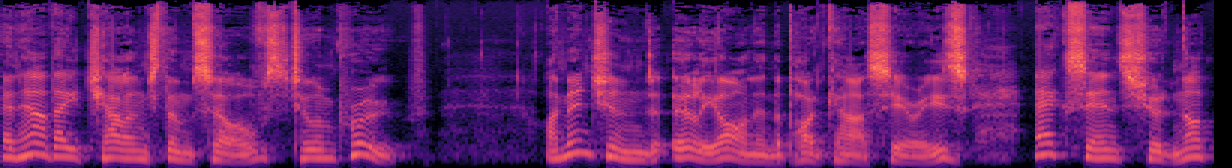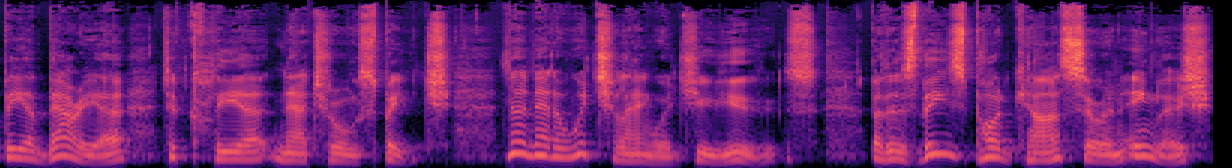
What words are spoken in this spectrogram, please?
and how they challenge themselves to improve. I mentioned early on in the podcast series, accents should not be a barrier to clear natural speech, no matter which language you use. But as these podcasts are in English,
